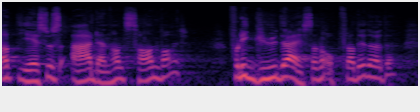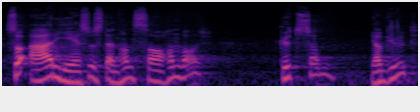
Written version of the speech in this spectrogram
at Jesus er den han sa han var. Fordi Gud reiste han opp fra de døde, så er Jesus den han sa han var. Guds sønn. Ja, Gud.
